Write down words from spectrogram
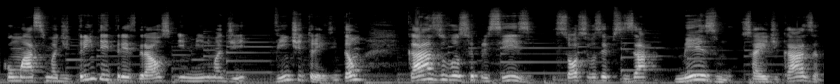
com máxima de 33 graus e mínima de 23. Então, caso você precise, e só se você precisar mesmo sair de casa,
